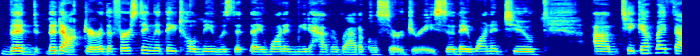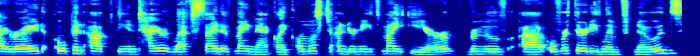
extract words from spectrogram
the the doctor, the first thing that they told me was that they wanted me to have a radical surgery. So they wanted to um, take out my thyroid, open up the entire left side of my neck, like almost underneath my ear, remove uh, over 30 lymph nodes,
